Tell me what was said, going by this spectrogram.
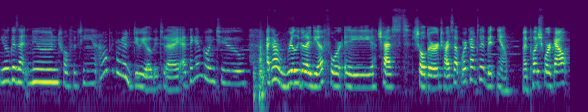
Yoga's at noon, 12:15. I don't think I'm gonna do yoga today. I think I'm going to. I got a really good idea for a chest, shoulder, tricep workout today, but you know, my push workout.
